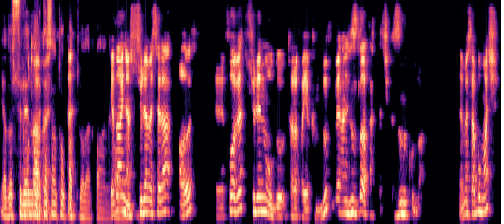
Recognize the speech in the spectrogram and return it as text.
Ya da Süle'nin arkasına top Heh. atıyorlar falan. Ya da aynen Süle mesela ağır. E, forvet Süle'nin olduğu tarafa yakın dur ve hani hızlı atakta çık, hızını kullan. E, mesela bu maç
